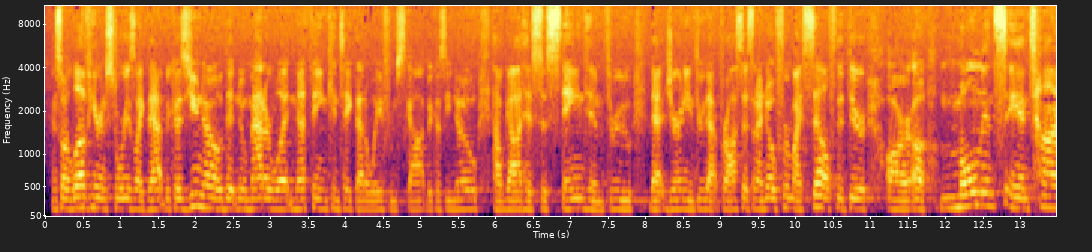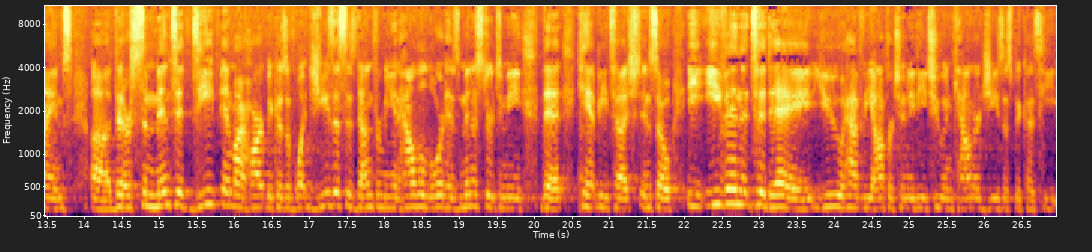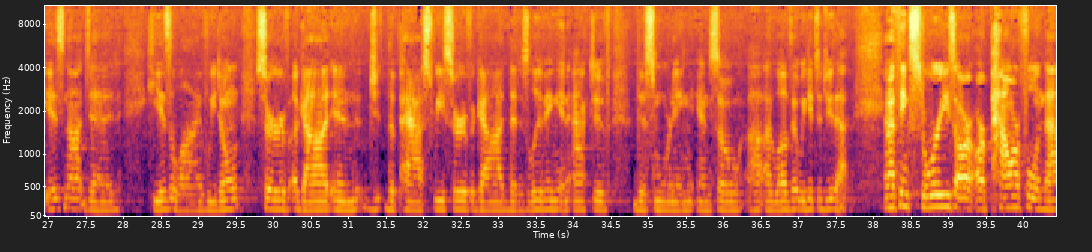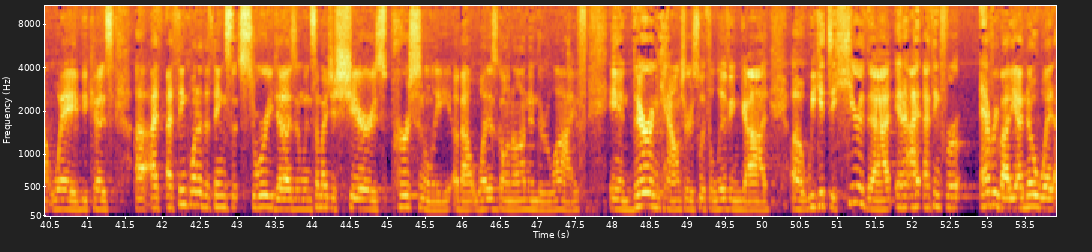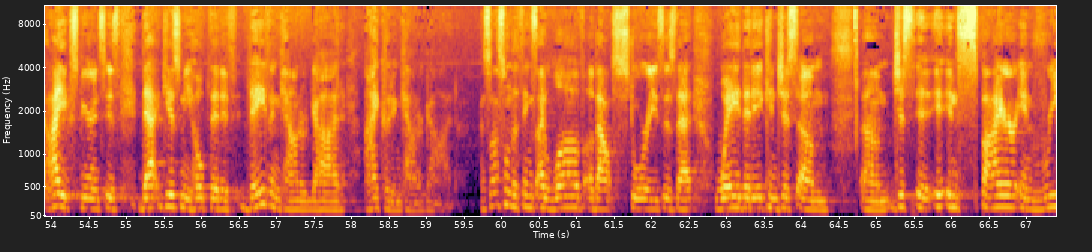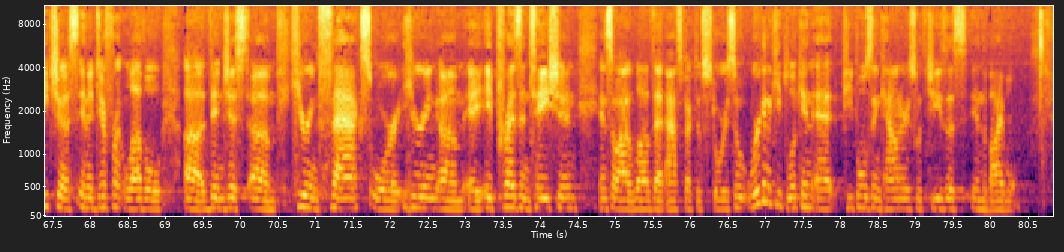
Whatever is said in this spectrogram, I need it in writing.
And so I love hearing stories like that because you know that no matter what, nothing can take that away from Scott because you know how God has sustained him through that journey and through that process. And I know for myself that there are uh, moments and times uh, that are cemented deep in my heart because of what Jesus has done for me and how the Lord has ministered to me that can't be touched. And so even today, you have the opportunity to encounter Jesus because he is not dead. He is alive. We don't serve a God in the past. We serve a God that is living and active this morning. And so uh, I love that we get to do that. And I think stories are, are powerful in that way because uh, I, I think one of the things that story does, and when somebody just shares personally about what has gone on in their life and their encounters with the living God, uh, we get to hear that. And I, I think for everybody, I know what I experience is that gives me hope that if they've encountered God, I could encounter God. And so that's one of the things I love about stories is that way that it can just um, um, just uh, inspire and reach us in a different level uh, than just um, hearing facts or hearing um, a, a, presentation. And so I love that aspect of stories. So we're going to keep looking at people's encounters with Jesus in the Bible.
